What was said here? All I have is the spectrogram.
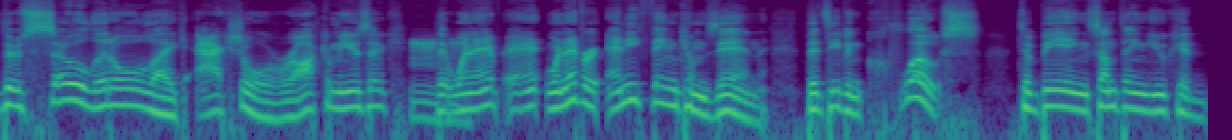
There's so little like actual rock music that mm-hmm. whenever eh, whenever anything comes in that's even close to being something you could,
